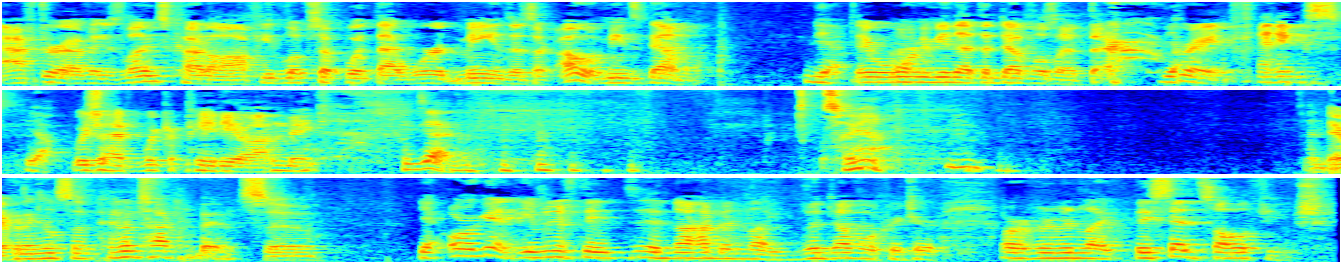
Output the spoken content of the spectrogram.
after having his legs cut off, he looks up what that word means. It's like, oh, it means devil. Yeah, They were warning me that the devil's out there. Yeah. Great, thanks. Yeah. Wish I had Wikipedia on me. exactly. So yeah. And everything else I've kind of talked about. So Yeah, or again, even if they had not have been like the devil creature, or if it had been like they said solifuge,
